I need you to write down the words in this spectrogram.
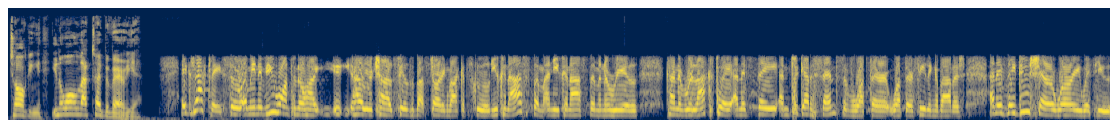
talking. You know, all that type of area. Exactly. So, I mean, if you want to know how how your child feels about starting back at school, you can ask them, and you can ask them in a real kind of relaxed way, and if they and to get a sense of what they're what they're feeling about it, and if they do share a worry with you,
